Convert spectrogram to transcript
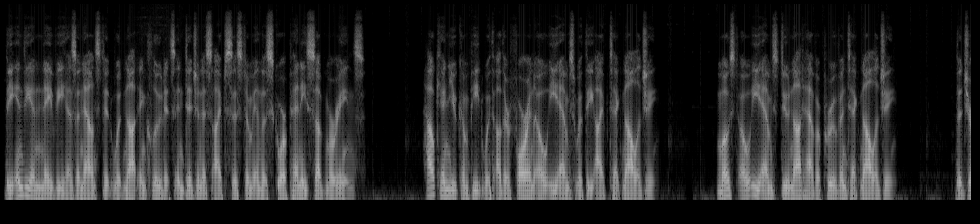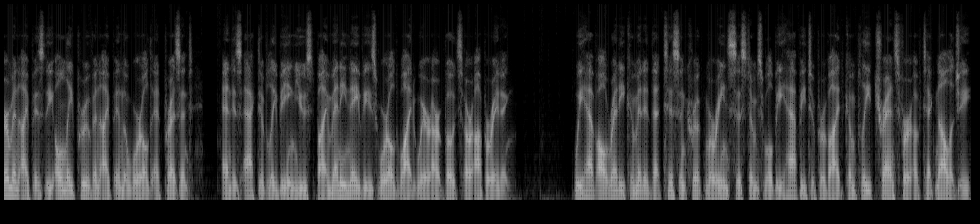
The Indian Navy has announced it would not include its indigenous IP system in the Scorpene submarines. How can you compete with other foreign OEMs with the IP technology? Most OEMs do not have a proven technology. The German IP is the only proven IP in the world at present, and is actively being used by many navies worldwide where our boats are operating. We have already committed that ThyssenKrupp Marine Systems will be happy to provide complete transfer of technology,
